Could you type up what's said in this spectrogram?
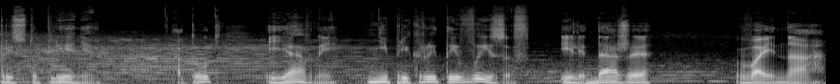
преступлением. А тут явный, неприкрытый вызов или даже война.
